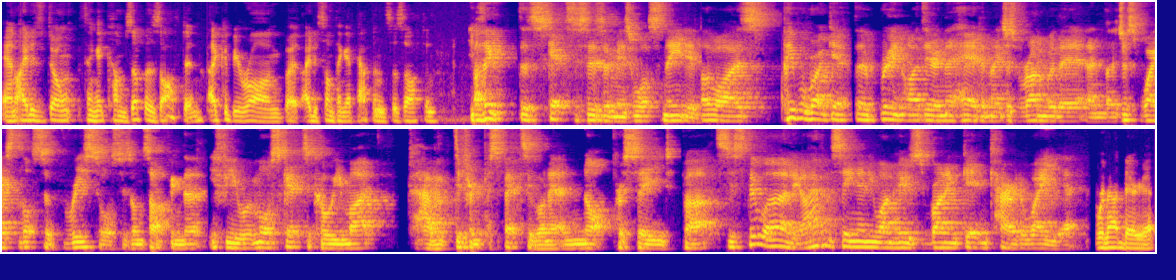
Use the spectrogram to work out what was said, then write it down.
and I just don't think it comes up as often. I could be wrong, but I just don't think it happens as often. I think the skepticism is what's needed. Otherwise, people might get the brilliant idea in their head and they just run with it and they just waste lots of resources on something that if you were more skeptical, you might have a different perspective on it and not proceed. But it's still early. I haven't seen anyone who's running, getting carried away yet. We're not there yet.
